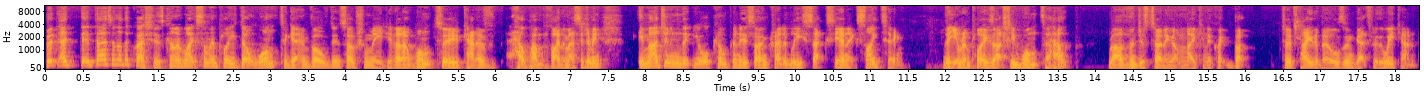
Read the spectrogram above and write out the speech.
But uh, there's another question. It's kind of like some employees don't want to get involved in social media. They don't want to kind of help amplify the message. I mean, imagining that your company is so incredibly sexy and exciting that your employees actually want to help rather than just turning up and making a quick buck to pay the bills and get through the weekend.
